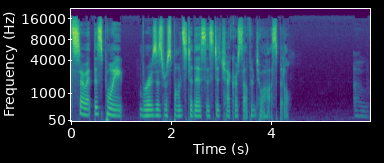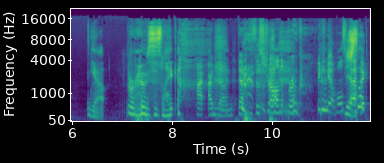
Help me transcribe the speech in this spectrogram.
So at this point, Rose's response to this is to check herself into a hospital. Yeah. Rose is like, I, I'm done. That was the straw that broke the camel's Yeah. back. she's like,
